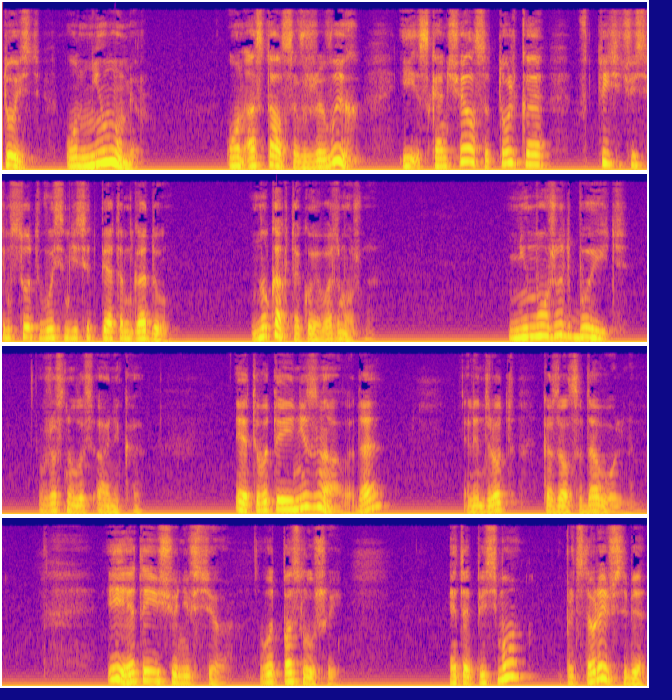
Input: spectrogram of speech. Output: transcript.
То есть он не умер. Он остался в живых и скончался только в 1785 году. Но как такое возможно? Не может быть, ужаснулась Аника. Этого ты и не знала, да? Линдрот казался довольным. И это еще не все. Вот послушай. Это письмо представляешь себе,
